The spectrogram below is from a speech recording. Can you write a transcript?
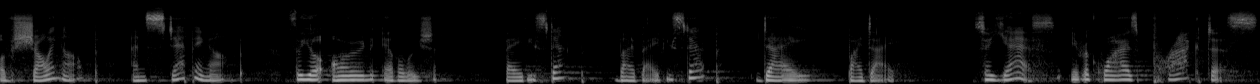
of showing up and stepping up for your own evolution, baby step by baby step, day by day. So, yes, it requires practice.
